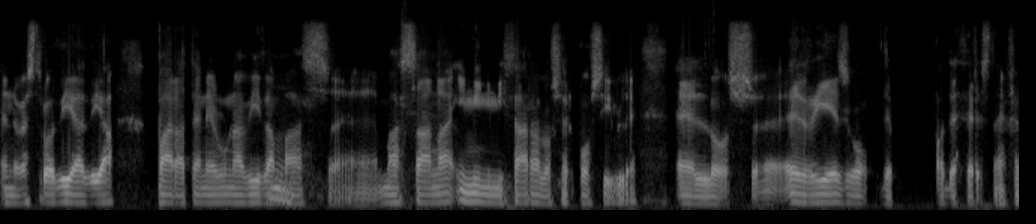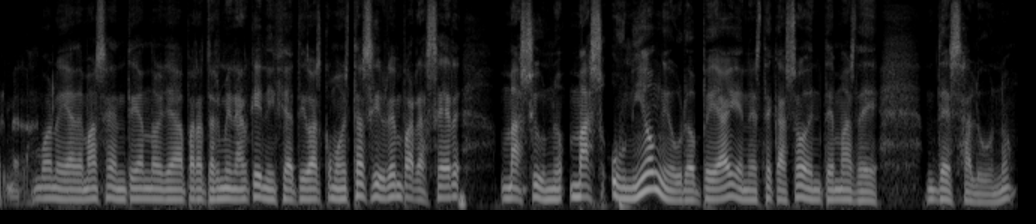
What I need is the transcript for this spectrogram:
en nuestro día a día para tener una vida mm. más, eh, más sana y minimizar a lo ser posible eh, los, eh, el riesgo de padecer esta enfermedad. Bueno, y además entiendo ya para terminar que iniciativas como esta sirven para ser más, más Unión Europea y en este caso en temas de, de salud, ¿no?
